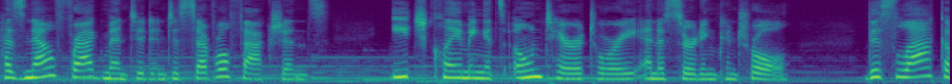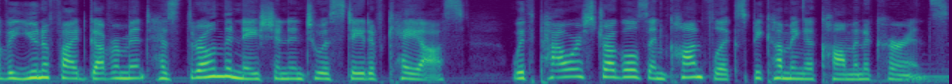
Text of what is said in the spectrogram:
has now fragmented into several factions, each claiming its own territory and asserting control. This lack of a unified government has thrown the nation into a state of chaos, with power struggles and conflicts becoming a common occurrence.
